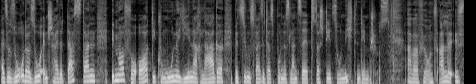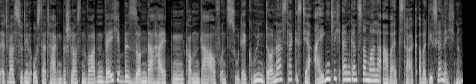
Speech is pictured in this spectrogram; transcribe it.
Also so oder so entscheidet das dann immer vor Ort die Kommune je nach Lage beziehungsweise das Bundesland selbst. Das steht so nicht in dem Beschluss. Aber für uns alle ist etwas zu den Ostertagen beschlossen worden. Welche Besonderheiten kommen da auf uns zu? Der Gründonnerstag ist ja eigentlich ein ganz normaler Arbeitstag, aber dies ja nicht, ne?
